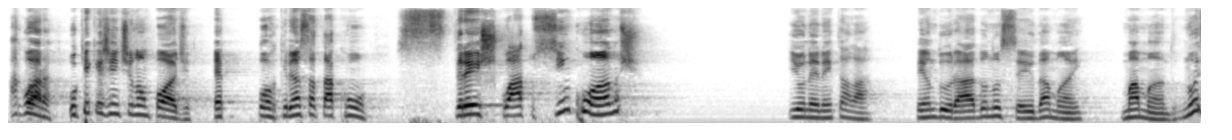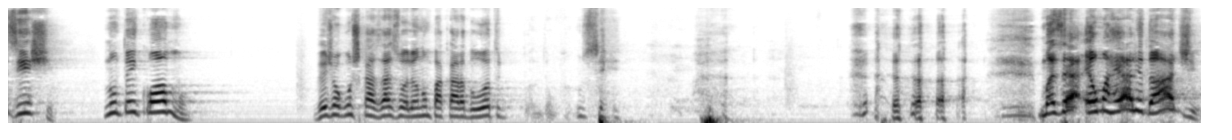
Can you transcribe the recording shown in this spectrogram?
Agora, o que, que a gente não pode? É, por criança está com 3, 4, 5 anos e o neném está lá, pendurado no seio da mãe, mamando. Não existe. Não tem como. Vejo alguns casais olhando um para a cara do outro, não sei. Mas é, é uma realidade.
